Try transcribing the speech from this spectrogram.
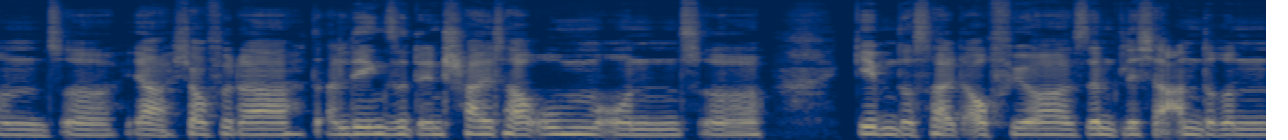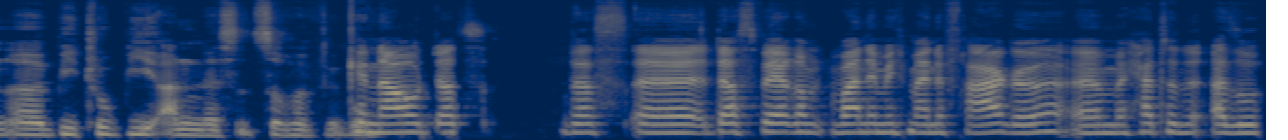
Und äh, ja, ich hoffe, da, da legen sie den Schalter um und äh, geben das halt auch für sämtliche anderen äh, B2B-Anlässe zur Verfügung. Genau, das das, äh, das wäre, war nämlich meine Frage. Ähm, ich hatte also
